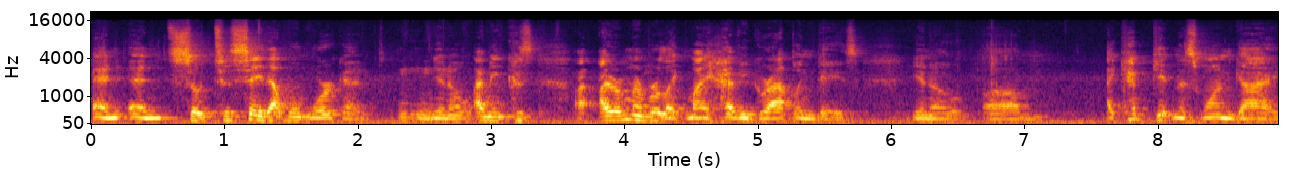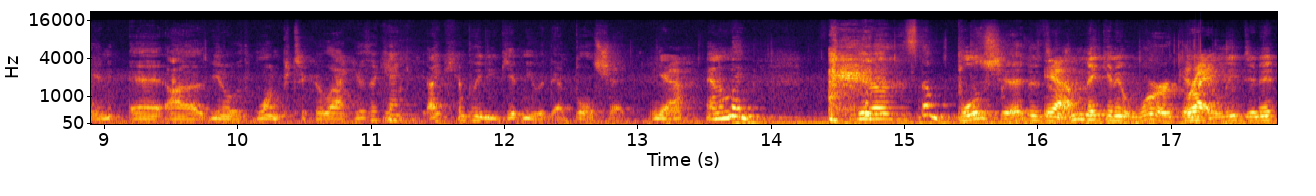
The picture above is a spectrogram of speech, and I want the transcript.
And and so to say that won't work, Ed, Mhm. you know, I mean, because I, I remember like my heavy grappling days, you know, um, I kept getting this one guy, and uh, uh, you know, with one particular lock, he goes, I can't, I can't believe you get me with that bullshit. Yeah. And I'm like, you know, it's not bullshit. It's, Yeah. I'm making it work, and Right. I believed in it,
